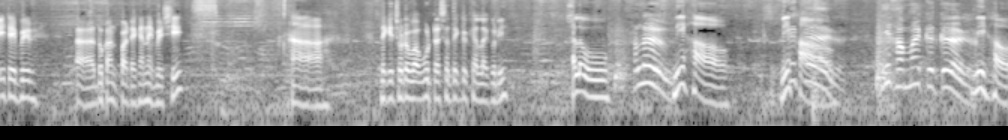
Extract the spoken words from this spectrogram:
এই টাইপের দোকানপাট এখানে বেশি। দেখি ছোট বাবুটার সাথে একটু খেলা করি। হ্যালো হ্যালো নি হাও নি হাও নি হাও মাই কাকার। নি হাও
